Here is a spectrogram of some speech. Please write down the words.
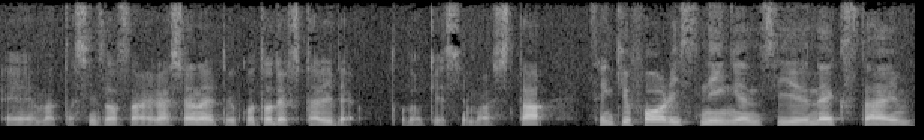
えー、また新庄さんいらっしゃらないということで、2人でお届けしました。Thank you for listening and see you next time.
